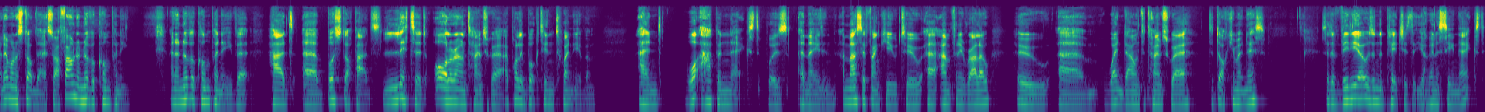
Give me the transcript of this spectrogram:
I didn't want to stop there. So I found another company, and another company that had uh, bus stop ads littered all around Times Square. I probably booked in twenty of them, and what happened next was amazing. A massive thank you to uh, Anthony Rallo, who um, went down to Times Square to document this. So the videos and the pictures that you're going to see next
